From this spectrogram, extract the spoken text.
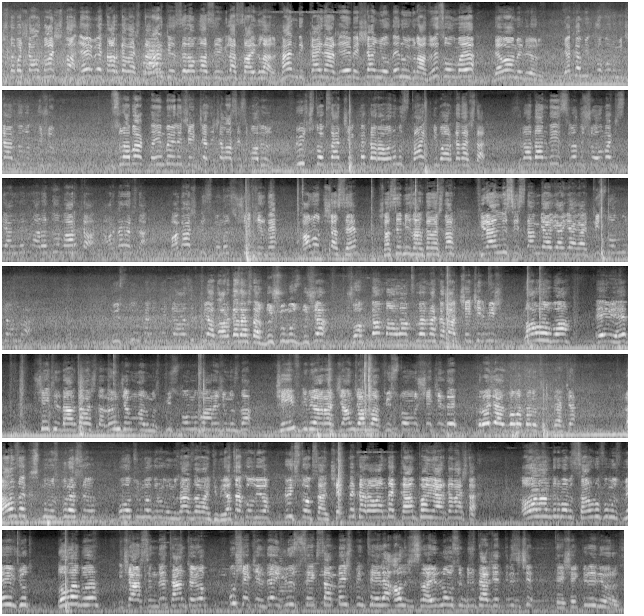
başla başal başla. Evet arkadaşlar herkese selamlar sevgiler saygılar. Pendik Kaynarca E5 Şen yolda en uygun adres olmaya devam ediyoruz. Yaka mikrofonumu içeride unutmuşum. Kusura bakmayın böyle çekeceğiz inşallah sesimi alıyoruz. 3.90 çekme karavanımız tank gibi arkadaşlar. Sıradan değil sıra dışı olmak isteyenlerin aradığı marka. Arkadaşlar bagaj kısmımız şu şekilde kanot şase. Şasemiz arkadaşlar. Frenli sistem gel gel gel gel. Pistonlu camlar. Üstün kalite cazip fiyat arkadaşlar. Duşumuz duşa şofben bağlantılarına kadar çekilmiş. Lavabo evi şu şekilde arkadaşlar. Ön camlarımız pistonlu bu aracımızda. Keyifli bir araç. Yan camlar pistonlu şekilde. Kıracağız baba tanıtıp derken. Ranza kısmımız burası. Bu oturma grubumuz her zaman gibi yatak oluyor. 3.90 çekme karavanda kampanya arkadaşlar. Havalandırmamız, sunroofumuz mevcut. Dolabı içerisinde tente yok. Bu şekilde 185.000 TL alıcısına hayırlı olsun. Bizi tercih ettiğiniz için teşekkür ediyoruz.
